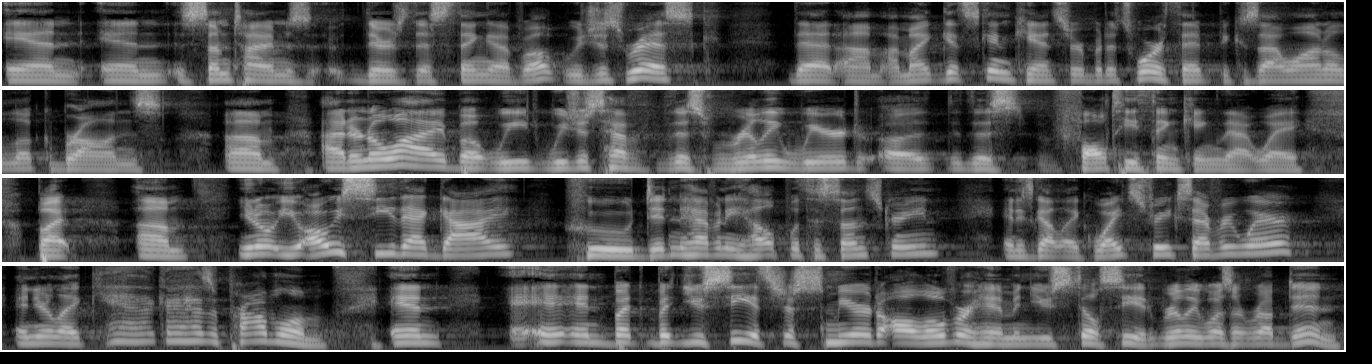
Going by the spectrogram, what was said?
and and sometimes there's this thing of well we just risk that um, I might get skin cancer, but it's worth it because I want to look bronze. Um, I don't know why, but we we just have this really weird, uh, this faulty thinking that way. But um, you know, you always see that guy who didn't have any help with the sunscreen, and he's got like white streaks everywhere, and you're like, yeah, that guy has a problem. And and, but but you see, it's just smeared all over him, and you still see it really wasn't rubbed in.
